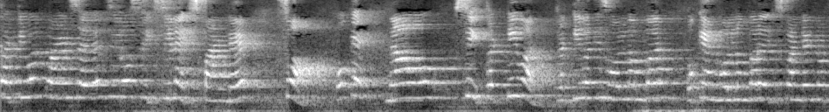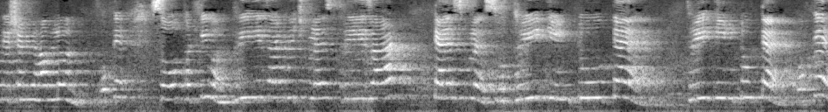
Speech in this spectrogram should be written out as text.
31.706 in expanded form okay. Now see 31 31 is whole number okay and whole number expanded notation you have learned okay. So 31 3 is at which place? 3 is at tens place so 3 into 10 3 into 10 okay.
